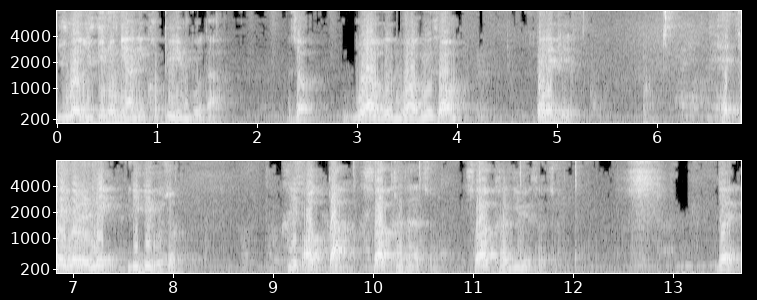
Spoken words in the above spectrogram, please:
유가 유기농이 아닌 커피 빈보다. 그죠? 뭐 하고 뭐 하기 위해서 베네핏 혜택을 립, 립이 뭐죠? 립 얻다, 수확하다죠. 수확하기 위해서죠. 네.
